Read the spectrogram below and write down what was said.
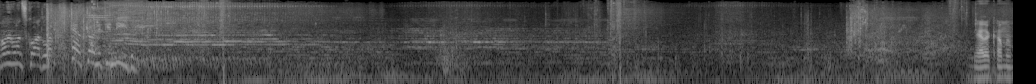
Only one squad left. Health gun if you need it. Yeah, they're coming.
